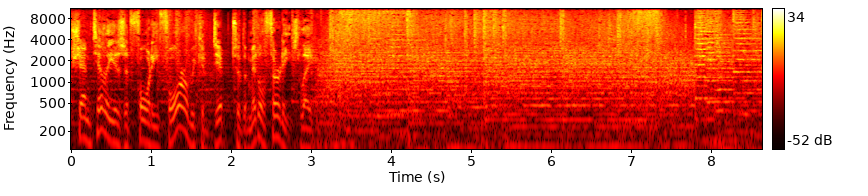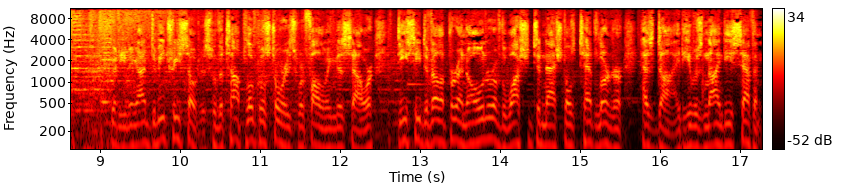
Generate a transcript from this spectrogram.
Chantilly is at 44. We could dip to the middle 30s later. Good evening. I'm Dimitri Sotis with the top local stories we're following this hour. DC developer and owner of the Washington Nationals, Ted Lerner, has died. He was 97.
